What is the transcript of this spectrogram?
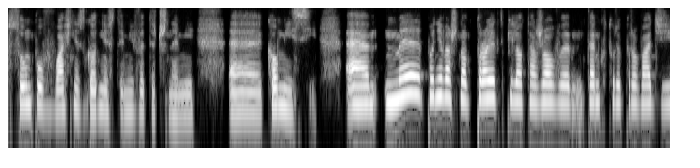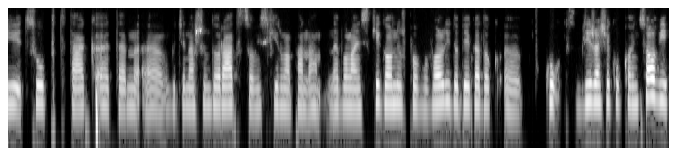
SUMP-ów właśnie zgodnie z tymi wytycznymi komisji. My, ponieważ no, projekt pilotażowy, ten, który prowadzi CUPT, tak, ten, gdzie naszym doradcą jest firma pana Wolańskiego. On już powoli dobiega do, e, ku, zbliża się ku końcowi,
